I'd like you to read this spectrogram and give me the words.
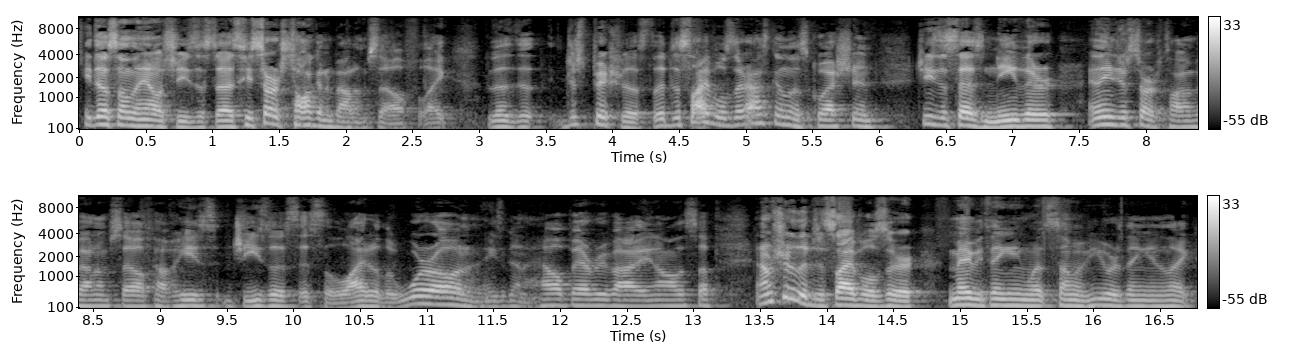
He does something else. Jesus does. He starts talking about himself. Like the, the just picture this: the disciples they're asking this question. Jesus says, "Neither," and then he just starts talking about himself. How he's Jesus is the light of the world, and he's going to help everybody, and all this stuff. And I'm sure the disciples are maybe thinking what some of you are thinking, like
